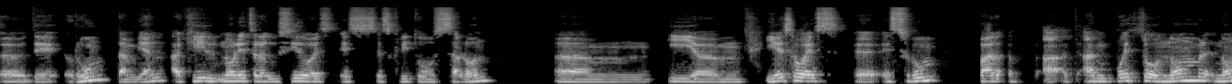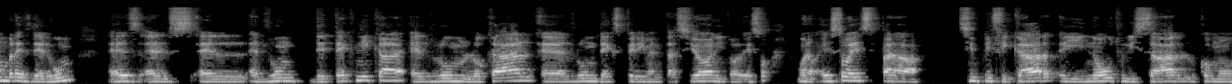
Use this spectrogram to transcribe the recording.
uh, de room también. Aquí no le he traducido, es, es escrito salón. Um, y, um, y, eso es, uh, es room han puesto nombre, nombres de room, es el, el, el, room de técnica, el room local, el room de experimentación y todo eso. Bueno, eso es para simplificar y no utilizar como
